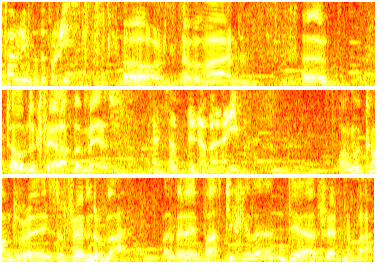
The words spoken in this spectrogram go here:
Jerry's phoning for the police. Oh, never mind. Uh, tell him to clear up the mess. That's a bit of an ape. On the contrary, he's a friend of mine. A very particular and dear friend of mine.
